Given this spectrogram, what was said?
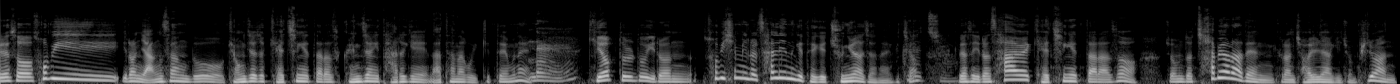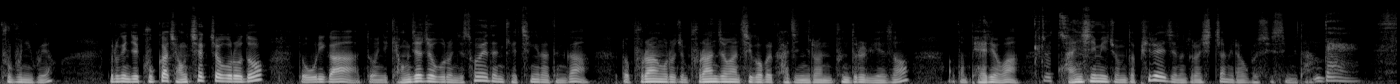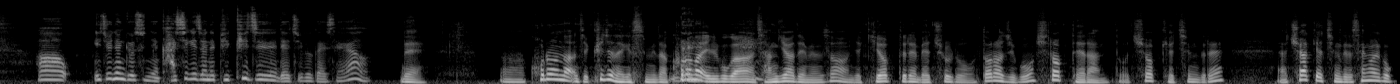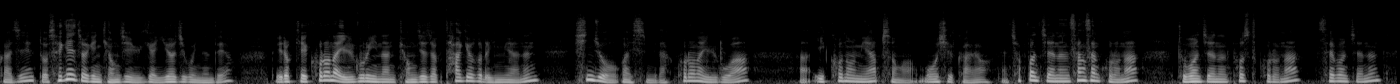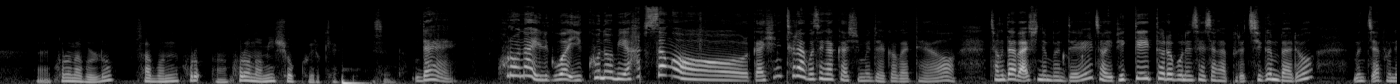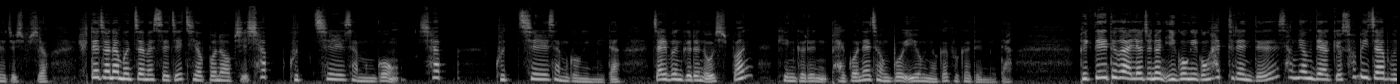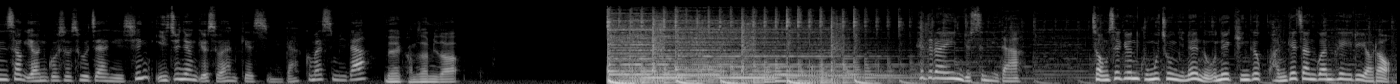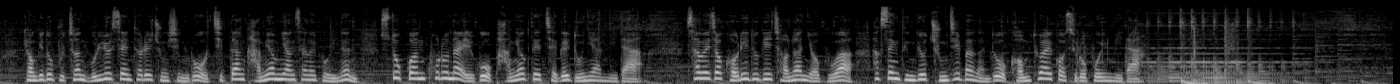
그래서 소비 이런 양상도 경제적 계층에 따라서 굉장히 다르게 나타나고 있기 때문에 네. 기업들도 이런 소비 심리를 살리는 게 되게 중요하잖아요. 그렇죠? 그렇죠. 그래서 이런 사회 계층에 따라서 좀 더 차별화된 그런 전략이 좀 필요한 부분이고요. 그리고 이제 국가 정책적으로도 또 우리가 또 이제 경제적으로 이제 소외된 계층이라든가 또 불황으로 좀 불안정한 직업을 가진 이런 분들을 위해서 어떤 배려와 그렇죠. 관심이 좀 더 필요해지는 그런 시점이라고 볼 수 있습니다. 네. 아, 이준영 교수님 가시기 전에 비퀴즈 내주고 가세요. 네. 어, 코로나 이제 퀴즈 내겠습니다. 코로나 19가 장기화되면서 이제 기업들의 매출도 떨어지고 실업 대란 또 취업 계층들의 취약 계층들의 생활고까지 또 세계적인 경제 위기가 이어지고 있는데요. 이렇게 코로나 19로 인한 경제적 타격을 의미하는 신조어가 있습니다. 코로나 19와 아, economy 합성어 무엇일까요? 네, 첫 번째는 상상 코로나, 두 번째는 포스트 코로나, 세 번째는 코로나 블루, 4번은 코로, 어, 코로노미 쇼크 이렇게 있습니다. 네. 코로나19와 economy의 합성어가 힌트라고 생각하시면 될 것 같아요. 정답 아시는 분들 저희 빅데이터로 보는 세상 앞으로 지금 바로 문자 보내주십시오. 휴대전화 문자 메시지 지역번호 없이 샵 9730, 샵 9730입니다. 짧은 글은 50원, 긴 글은 100원의 정보 이용료가 부과됩니다. 빅데이터가 알려주는 2020 핫트렌드 상명대학교 소비자분석연구소 소장이신 이준영 교수와 함께했습니다. 고맙습니다. 네, 감사합니다. 헤드라인 뉴스입니다. 정세균 국무총리는 오늘 긴급 관계장관 회의를 열어 경기도 부천 물류센터를 중심으로 집단 감염 양상을 보이는 수도권 코로나19 방역 대책을 논의합니다. 사회적 거리두기 전환 여부와 학생 등교 중지 방안도 검토할 것으로 보입니다.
